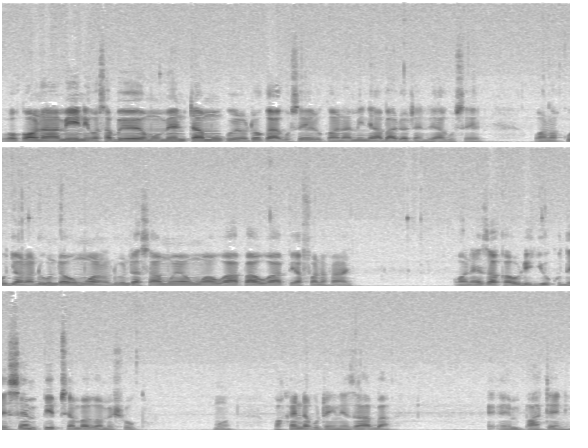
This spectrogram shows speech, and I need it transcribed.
wewe ukawa unaamini kwa sababu hiyo momentum huko iliyotoka ya kuseli, ukawa unaamini bado wataendelea kuseli. Wanakuja wanadunda humo, wanadunda somewhere humo au hapa au wapi, afu wanafanya wanaweza wakarudi juu ku the same pips ambazo wameshuka. Umeona, wakaenda kutengeneza labda M pattern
